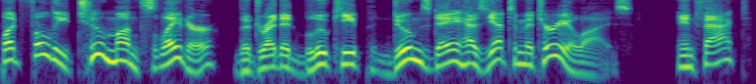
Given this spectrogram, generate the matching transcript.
But fully two months later, the dreaded Bluekeep doomsday has yet to materialize. In fact,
